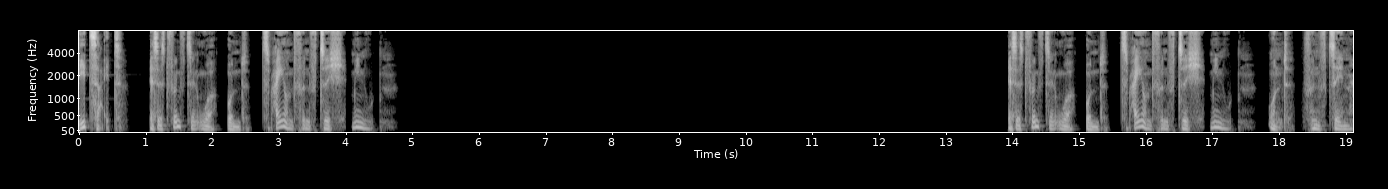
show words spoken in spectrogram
Die Zeit. Es ist 15 Uhr und 52 Minuten. Es ist 15 Uhr und 52 Minuten und 15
